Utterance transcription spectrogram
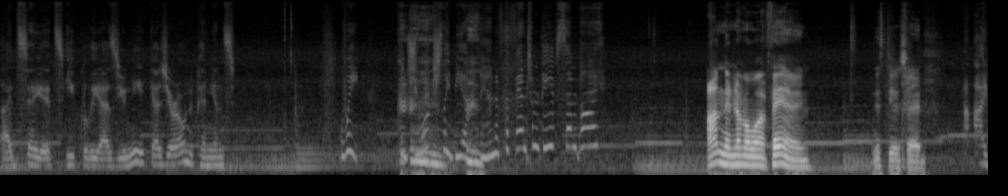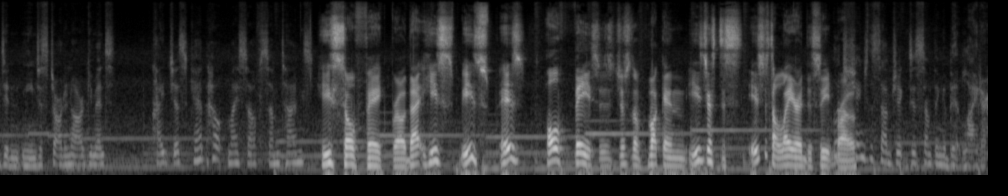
I'd say it's equally as unique as your own opinions. Wait, could you actually be a fan of the Phantom Thieves, Senpai? I'm their number one fan. This dude said. I- didn't mean to start an argument. I just can't help myself sometimes. He's so fake, bro. That he's he's his whole face is just a fucking. He's just a, it's just a layer of deceit, Let's bro. change the subject to something a bit lighter.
